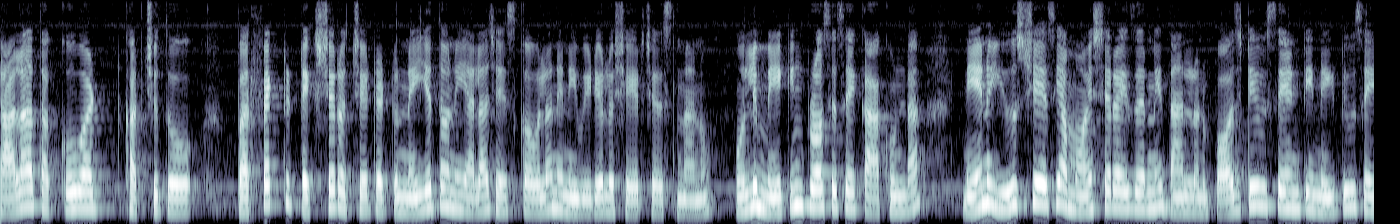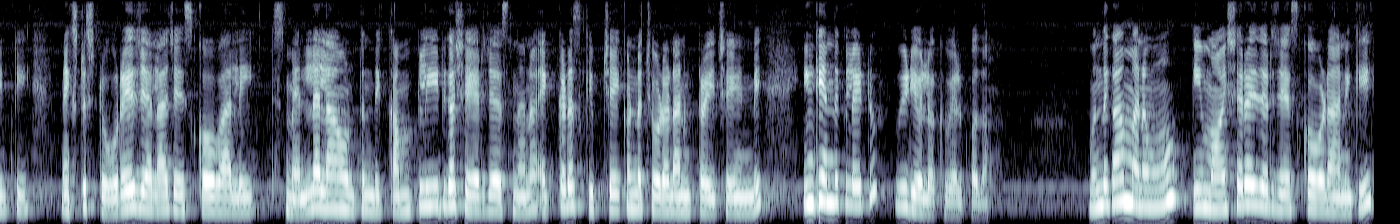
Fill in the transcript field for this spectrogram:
చాలా తక్కువ ఖర్చుతో పర్ఫెక్ట్ టెక్స్చర్ వచ్చేటట్టు నెయ్యితోని ఎలా చేసుకోవాలో నేను ఈ వీడియోలో షేర్ చేస్తున్నాను. ఓన్లీ మేకింగ్ ప్రాసెసే కాకుండా నేను యూస్ చేసి ఆ మాయిశ్చరైజర్ని దానిలోని పాజిటివ్స్ ఏంటి నెగిటివ్స్ ఏంటి నెక్స్ట్ స్టోరేజ్ ఎలా చేసుకోవాలి స్మెల్ ఎలా ఉంటుంది కంప్లీట్గా షేర్ చేస్తున్నాను ఎక్కడ స్కిప్ చేయకుండా చూడడానికి ట్రై చేయండి. ఇంకెందుకు లేటు? వీడియోలోకి వెళ్ళిపోదాం. ముందుగా మనము ఈ మాయిశ్చరైజర్ చేసుకోవడానికి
